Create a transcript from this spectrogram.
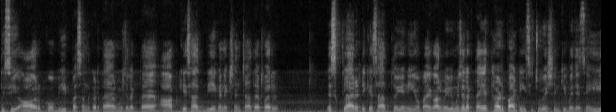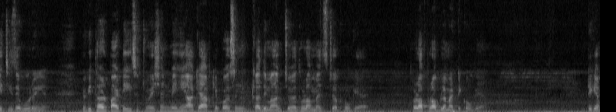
किसी और को भी पसंद करता है और मुझे लगता है आपके साथ भी ये कनेक्शन चाहता है, पर इस क्लैरिटी के साथ तो ये नहीं हो पाएगा। और मे भी मुझे लगता है ये थर्ड पार्टी सिचुएशन की वजह से ही ये चीज़ें हो रही हैं, क्योंकि थर्ड पार्टी सिचुएशन में ही आके आपके पर्सन का दिमाग जो है थोड़ा मेस्टअप हो गया है, थोड़ा प्रॉब्लमेटिक हो गया है। ठीक है?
